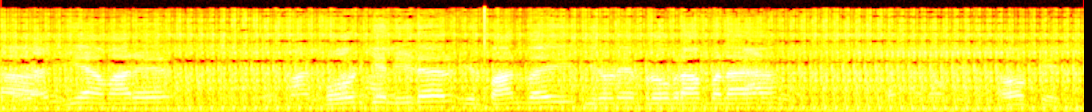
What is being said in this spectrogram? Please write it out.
हाँ, ये हमारे बोर्ड के लीडर इरफान भाई जिन्होंने प्रोग्राम बनाया। ओके। नवाज़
